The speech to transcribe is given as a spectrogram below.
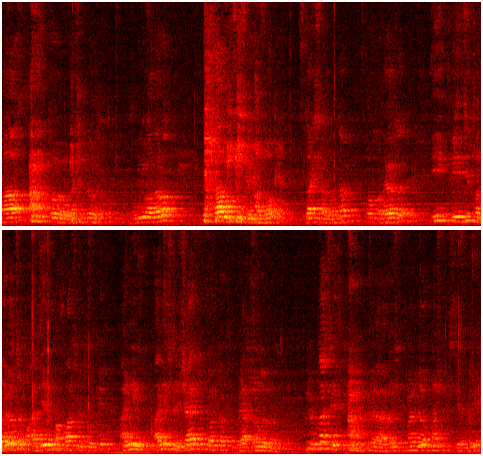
А э, значит, э, углеводород, случае азот, запись азота, он подается, и визит подается по отдельно по кварцевой трубке. Они, они встречаются только в реакционной зоне. В результате э, значит, проведем наши исследования.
